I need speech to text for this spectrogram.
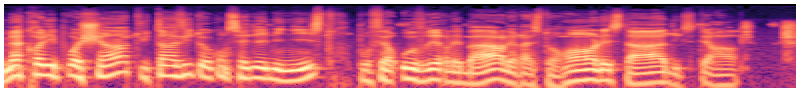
Mercredi prochain, tu t'invites au Conseil des ministres pour faire ouvrir les bars, les restaurants, les stades, etc.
